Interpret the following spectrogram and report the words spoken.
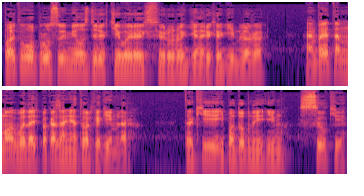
По этому вопросу имелась директива рейхсфюрера Генриха Гиммлера. Об этом мог бы дать показания только Гиммлер. Такие и подобные им ссылки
